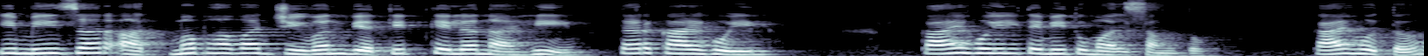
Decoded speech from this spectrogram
की मी जर आत्मभावात जीवन व्यतीत केलं नाही तर काय होईल? काय होईल ते मी तुम्हाला सांगतो. काय होतं?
